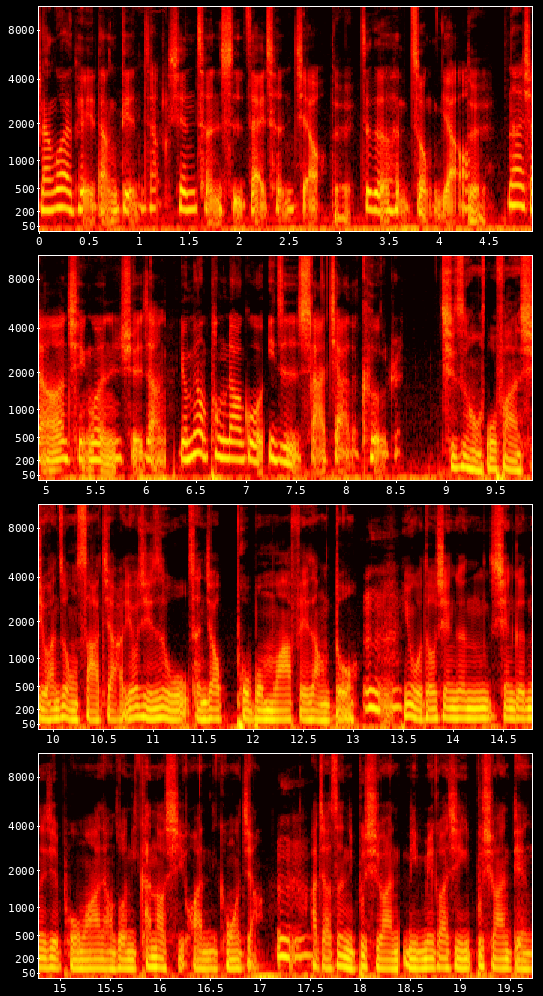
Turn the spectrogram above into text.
难怪可以当店长，先诚实再成交，对这个很重要。对，那想要请问学长，有没有碰到过一直杀价的客人？其实哦，我反而喜欢这种杀价，尤其是我成交婆婆妈妈非常多。嗯因为我都先跟先跟那些婆妈讲说，你看到喜欢，你跟我讲。嗯啊，假设你不喜欢，你没关系，不喜欢点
